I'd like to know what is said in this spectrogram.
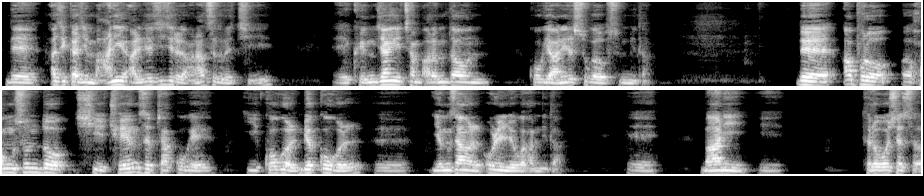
네, 아직까지 많이 알려지지를 않아서 그렇지 에, 굉장히 참 아름다운 곡이 아닐 수가 없습니다. 네, 앞으로 어, 홍순도 시 최영섭 작곡의 이 곡을 몇 곡을 어, 영상을 올리려고 합니다. 예, 많이 예, 들어오셔서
